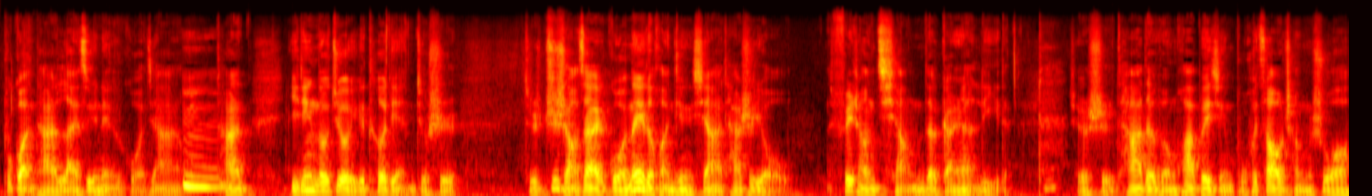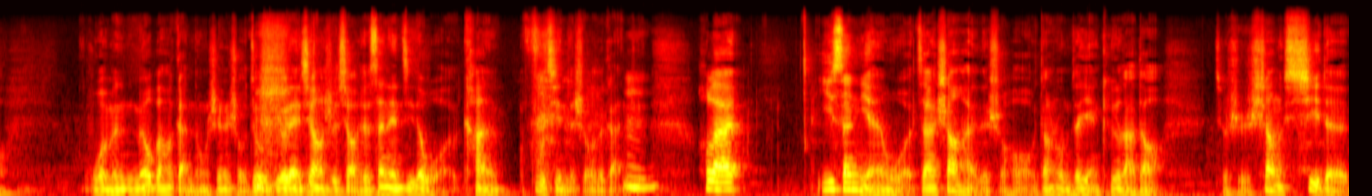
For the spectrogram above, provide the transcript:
不管它来自于哪个国家，嗯它一定都具有一个特点，就是就是至少在国内的环境下，它是有非常强的感染力的。对，就是它的文化背景不会造成说我们没有办法感同身受，就有点像是小学三年级的我看父亲的时候的感觉。嗯后来一三年我在上海的时候，当时我们在演《QQ 大道》，就是上戏的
